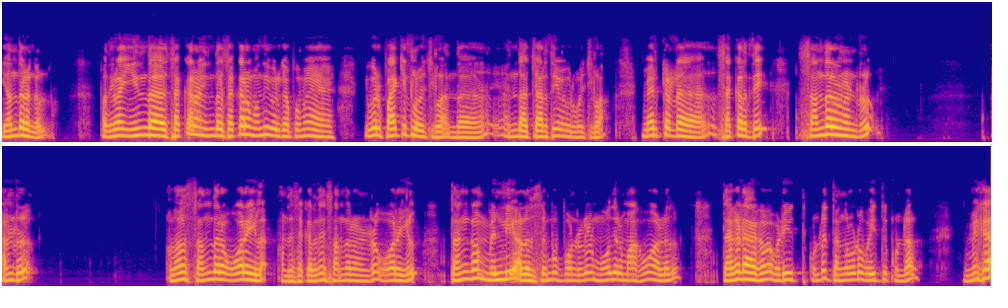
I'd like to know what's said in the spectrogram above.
எந்திரங்கள். பார்த்திங்கன்னா இந்த சக்கரம் இந்த சக்கரம் வந்து இவருக்கு எப்போவுமே இவர் பாக்கெட்டில் வச்சுக்கலாம். இந்த இந்த அச்சாரத்தையும் இவர் வச்சுக்கலாம். மேற்கட்ட சக்கரத்தை சந்திரன் அன்று அன்று அதாவது சந்திர ஓரையில் அந்த சக்கரத்தை சந்திரன் என்ற ஓரையில் தங்கம் வெள்ளி அல்லது செம்பு போன்றவர்கள் மோதிரமாகவோ அல்லது தகடாகவோ வடிவித்து கொண்டு தங்களோடு வைத்து கொண்டால் மிக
